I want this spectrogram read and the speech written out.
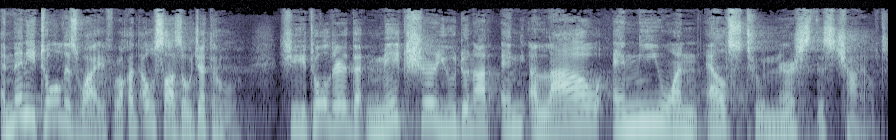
And then he told his wife, وَقَدْ أَوْصَى زَوْجَتَهُ She told her that make sure you do not any, allow anyone else to nurse this child.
